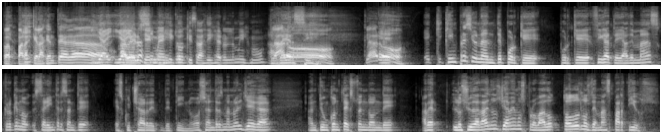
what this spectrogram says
pa- para Y- que la gente haga. y hay- y a ver si en. México quizás dijeron lo mismo. A ver, Claro, claro. Eh, eh, qué, qué impresionante porque, porque, fíjate, además creo que no, estaría interesante escuchar de, de ti, ¿no? O sea, Andrés Manuel llega ante un contexto en donde, a ver, los ciudadanos ya habíamos probado todos los demás partidos.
